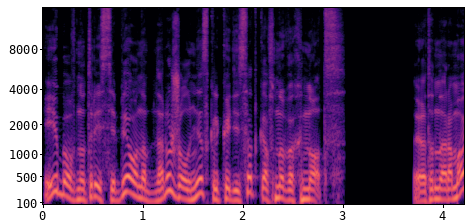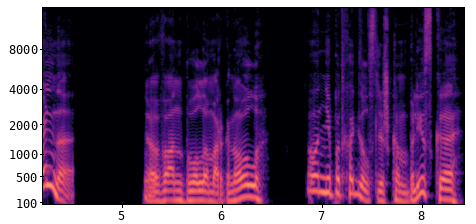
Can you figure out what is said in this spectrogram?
ибо внутри себя он обнаружил несколько десятков новых нот. Это нормально?» Ван Буэлэ моргнул. Он не подходил слишком близко,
